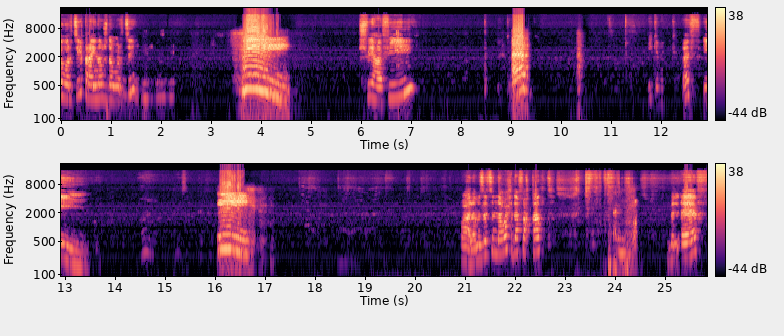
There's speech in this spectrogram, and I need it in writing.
دورتي قراينا وش دورتي؟ في. وش فيها في؟ أف. اف اي. إي. فوالا مازالت لنا واحدة فقط. بالأف.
